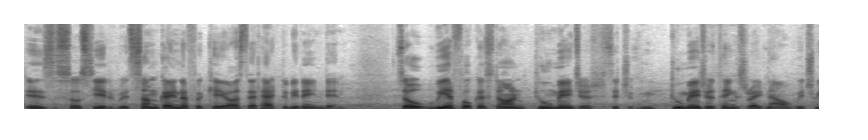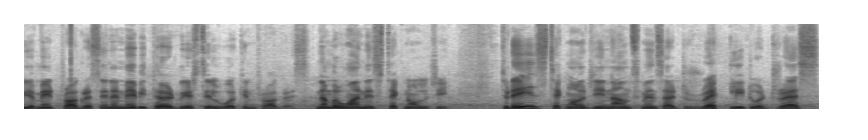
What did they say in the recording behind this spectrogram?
is associated with some kind of a chaos that had to be reined in. So we are focused on two major, two major things right now, which we have made progress in, and maybe third, we are still work in progress. Number one is technology. Today's technology announcements are directly to address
